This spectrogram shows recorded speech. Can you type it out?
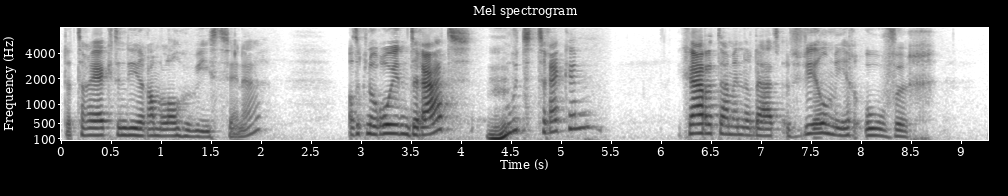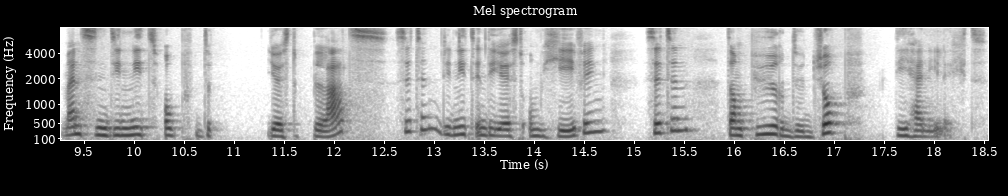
de trajecten die er allemaal al geweest zijn. Hè? Als ik een rode draad Mhm. moet trekken, gaat het dan inderdaad veel meer over mensen die niet op de juiste plaats zitten, die niet in de juiste omgeving zitten, dan puur de job die hen niet ligt.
